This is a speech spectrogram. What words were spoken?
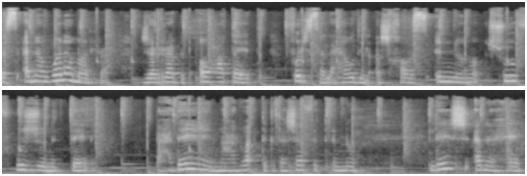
بس أنا ولا مرة جربت أو عطيت فرصة لهودي الأشخاص إنه شوف وجهن التاني. بعدين مع الوقت اكتشفت إنه ليش أنا هيك؟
